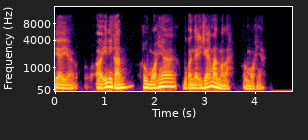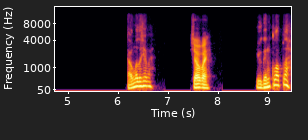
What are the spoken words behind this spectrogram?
Iya iya. Uh, ini kan rumornya bukan dari Jerman malah rumornya. Tahu nggak tuh siapa? Siapa, Pak? Jurgen Klopp lah.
